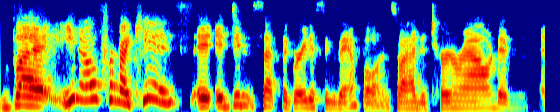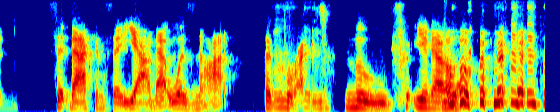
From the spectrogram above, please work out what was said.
But, you know, for my kids, it, it, didn't set the greatest example. And so I had to turn around and, and sit back and say, yeah, that was not the correct mm-hmm. move, you know? Yeah.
